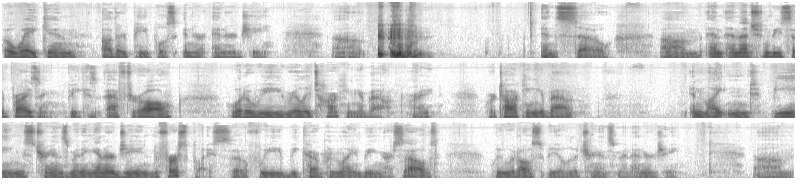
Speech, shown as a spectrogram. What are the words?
awaken other people's inner energy. Um, and so, um, and, and that shouldn't be surprising because after all, what are we really talking about, right? We're talking about enlightened beings transmitting energy in the first place. So if we become enlightened being ourselves, we would also be able to transmit energy. Um,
